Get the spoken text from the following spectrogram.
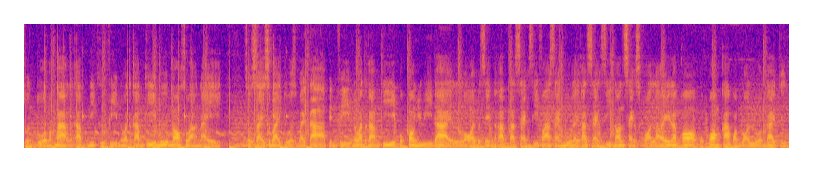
ส่วนตัวมาก ๆ นะครับ นี่คือฟิล์มนวัตกรรมที่มืดนอกสว่างใน สดใสสบายตัวสบายตา เป็นฟิล์มนวัตกรรมที่ปกป้อง UV ได้ 100%นะครับ ตัดแสงสีฟ้าแสงบูไลท์คัสแสงซีนอนแสงสปอตไลท์แล้วก็ปกป้องค่าความร้อนรวมได้ถึง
